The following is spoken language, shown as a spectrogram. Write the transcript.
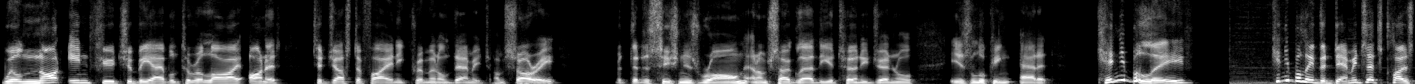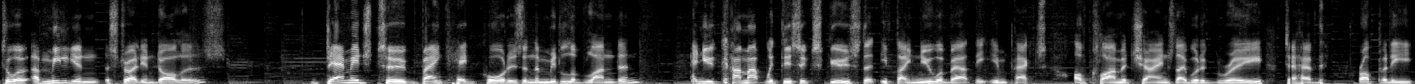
will not in future be able to rely on it to justify any criminal damage. I'm sorry, but the decision is wrong, and I'm so glad the Attorney General is looking at it. Can you believe? Can you believe the damage? That's close to a, a million Australian dollars damage to bank headquarters in the middle of London, and you come up with this excuse that if they knew about the impacts of climate change, they would agree to have the property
